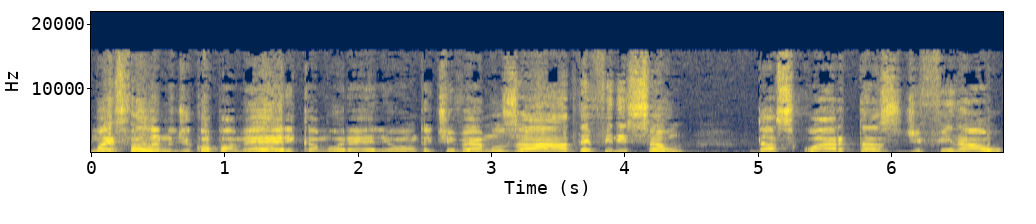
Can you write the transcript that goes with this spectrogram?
Mas falando de Copa América, Morelli, ontem tivemos a definição das quartas de final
